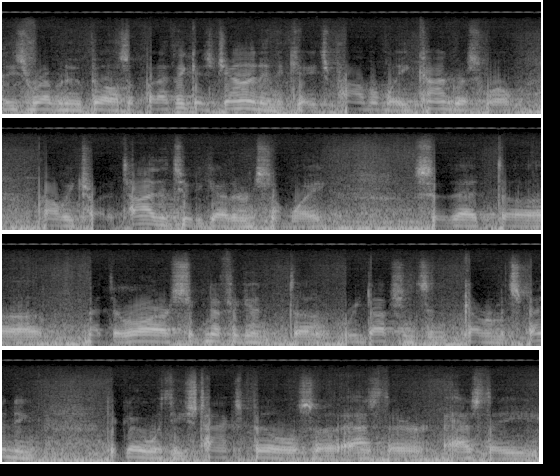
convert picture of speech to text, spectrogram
these revenue bills, but I think as John indicates, probably Congress will probably try to tie the two together in some way so that, uh, that there are significant uh, reductions in government spending to go with these tax bills uh, as they're, as they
